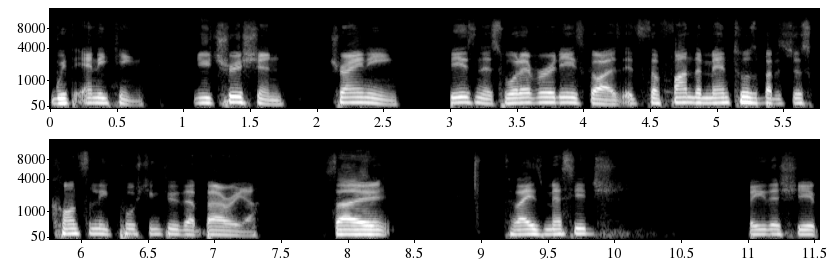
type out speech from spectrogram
with anything nutrition, training, business, whatever it is, guys. It's the fundamentals, but it's just constantly pushing through that barrier. So today's message be the ship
